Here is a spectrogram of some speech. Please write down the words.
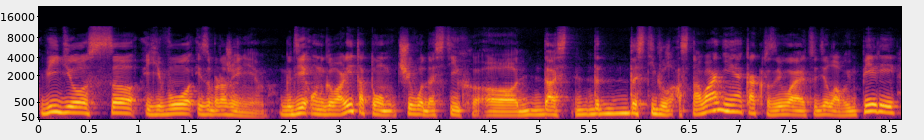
видео с его изображением, где он говорит о том, чего достиг, достигло основание, как развиваются дела в империи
